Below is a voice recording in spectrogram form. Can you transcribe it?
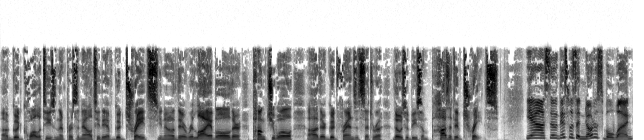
uh, good qualities in their personality. They have good traits. You know, they're reliable, they're punctual, uh, they're good friends, etc. Those would be some positive traits. Yeah, so this was a noticeable one.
